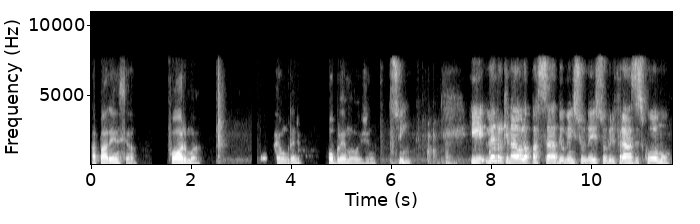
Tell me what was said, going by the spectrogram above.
aparência, forma, é um grande problema hoje. Né? Sim. E lembra que na aula passada eu mencionei sobre frases como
